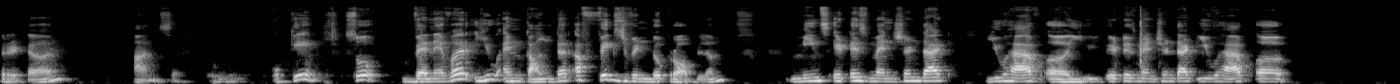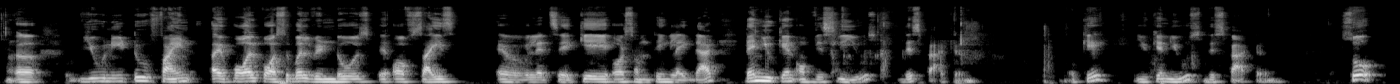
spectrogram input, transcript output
Return answer. Okay so whenever you encounter a fixed window problem means it is mentioned that you have uh, it is mentioned that you have a uh, you need to find uh, all possible windows of size uh, let's say k or something like that. Then you can obviously use this pattern. Okay? You can use this pattern. So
